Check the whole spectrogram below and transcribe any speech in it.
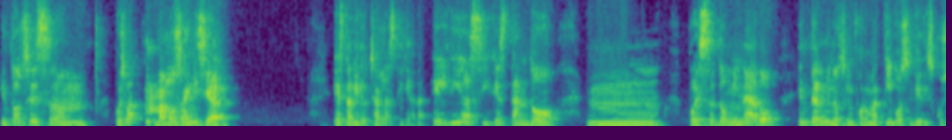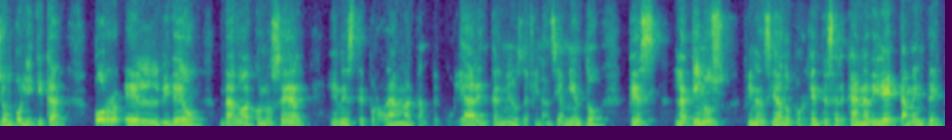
entonces, um, pues va- vamos a iniciar esta videocharla astillada. El día sigue estando, mm, pues, dominado en términos informativos y de discusión política por el video dado a conocer en este programa tan peculiar en términos de financiamiento, que es Latinus, financiado por gente cercana directamente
